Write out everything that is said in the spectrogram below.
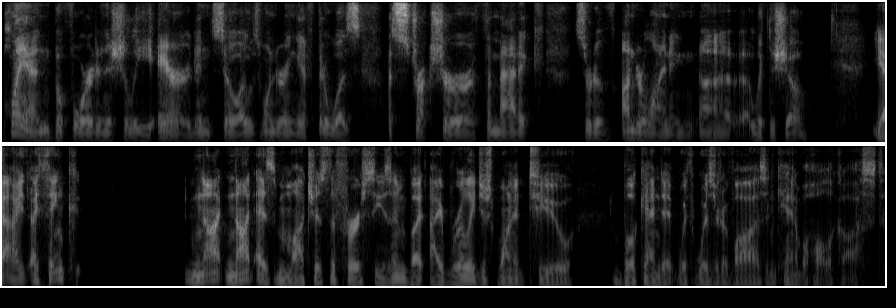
planned before it initially aired. And so i was wondering if there was a structure or thematic sort of underlining uh, with the show. Yeah I, I think not not as much as the first season but i really just wanted to bookend it with wizard of oz and cannibal holocaust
